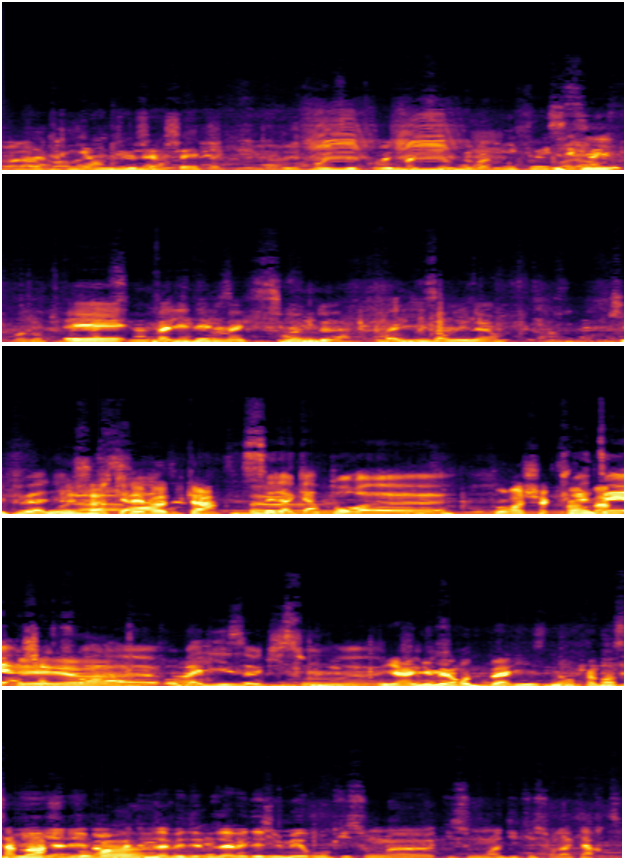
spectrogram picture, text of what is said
voilà. Triangle, Je cherchais. Il faut essayer de trouver le maximum de balises. Il faut essayer de trouver le Et maximum de valider le maximum de balises en une heure. Qui peut aller Et ça, c'est votre carte C'est la euh, carte pour euh, pour à chaque fois pointer à chaque fois euh, euh, aux ouais. balises qui sont. euh, Il y a un numéro de balise, non Comment ça Oui, marche il y a des- pour, bah, en fait, vous, avez des, vous avez des numéros qui sont, euh, qui sont indiqués sur la carte.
